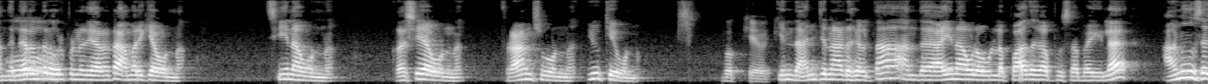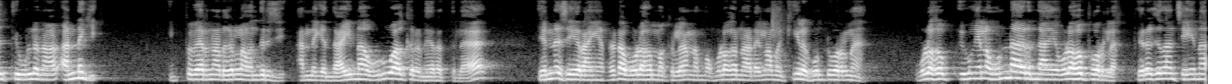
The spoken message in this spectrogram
அந்த. நிரந்தர உறுப்பினர் யாருன்ட்டா அமெரிக்கா ஒன்று சீனா ஒன்று ரஷ்யா ஒன்று பிரான்ஸ் ஒன்று யூகே ஒன்று ஓகே ஓகே. இந்த அஞ்சு நாடுகள் தான் அந்த ஐநாவில் உள்ள பாதுகாப்பு சபையில் அணுசக்தி உள்ள நா அன்னைக்கு. இப்போ வேறு நாடுகள்லாம் வந்துருச்சு. அன்னைக்கு அந்த ஐநா உருவாக்குற நேரத்தில் என்ன செய்கிறாங்கன்னா உலக மக்கள்லாம் நம்ம உலக நாடெல்லாம் நம்ம கீழே கொண்டு வரணும். உலக இவங்க எல்லாம் ஒன்றா இருந்தாங்க உலக போரில். பிறகு தான் சைனா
